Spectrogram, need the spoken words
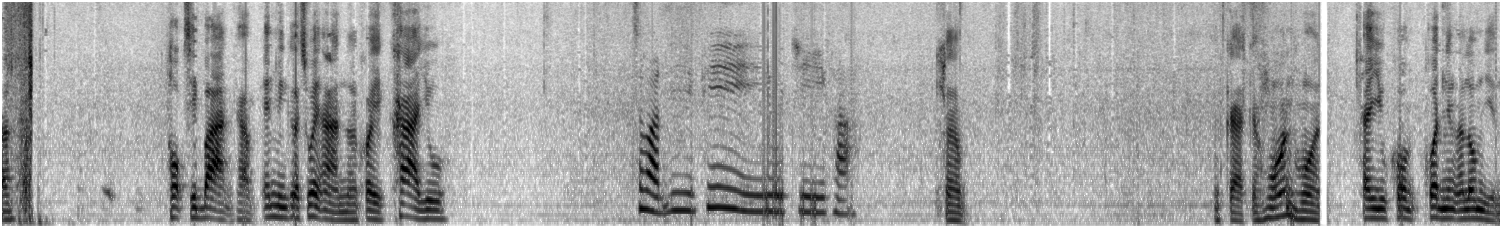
อหกสิบบาทครับ แอดมินก็ช่วยอ่านหน่อยค่อยค่าอยู่สวัสดีพี่ยูจีค่ะ ครับ อากาศก็ร้อนร้อนใครอยู่คนคนยังอารมณ์เย็น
